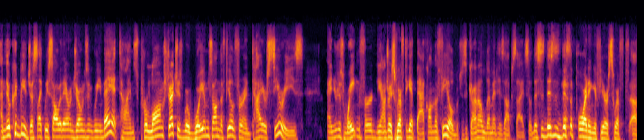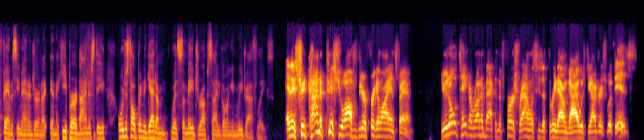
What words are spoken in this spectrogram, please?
And there could be, just like we saw with Aaron Jones in Green Bay at times, prolonged stretches where Williams on the field for an entire series and you're just waiting for D'Andre Swift to get back on the field, which is going to limit his upside. So this is this is disappointing if you're a Swift uh, fantasy manager and a, in a keeper or dynasty, or just hoping to get him with some major upside going in redraft leagues. And it should kind of piss you off if you're a freaking Lions fan. You don't take a running back in the first round unless he's a three down guy, which D'Andre Swift is.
